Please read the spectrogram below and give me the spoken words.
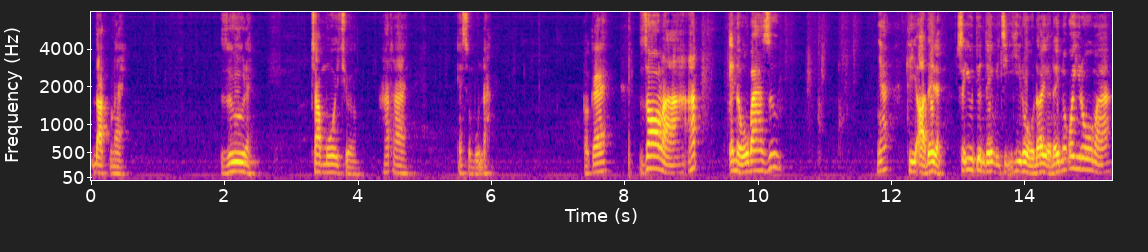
đặc này dư này trong môi trường H2 SO4 đặc ok? Do là HNO3 dư. Nhé thì ở đây này, sẽ ưu tiên thế vị trí hero ở đây. Ở đây nó có hero mà.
